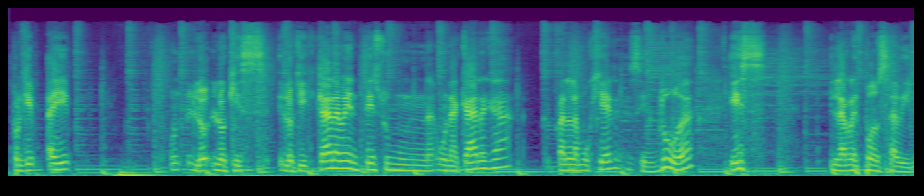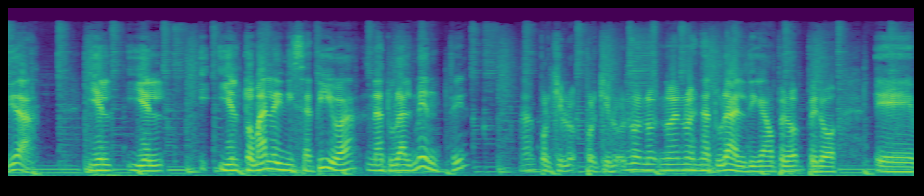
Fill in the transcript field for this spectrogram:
porque hay. un- lo, lo que es, lo que claramente es una, una carga para la mujer, sin duda, es la responsabilidad. Y el, y el, y- el tomar la iniciativa naturalmente. ¿ah? Porque, lo- porque lo- no, no- no- no es natural, digamos, pero, pero eh,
